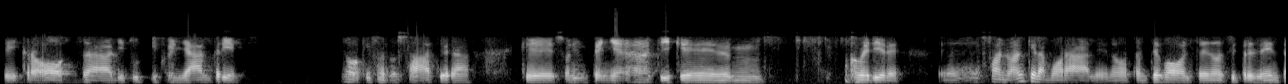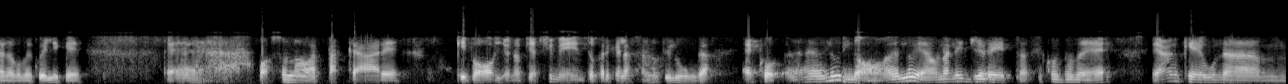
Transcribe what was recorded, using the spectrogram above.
dei Crozza, di tutti quegli altri no, che fanno satira, che sono impegnati, che mm, come dire, eh, fanno anche la morale, no? tante volte non si presentano come quelli che eh, possono attaccare chi vogliono a piacimento perché la sanno più lunga. Ecco, eh, lui no, eh, lui ha una leggerezza secondo me e anche una, mm,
